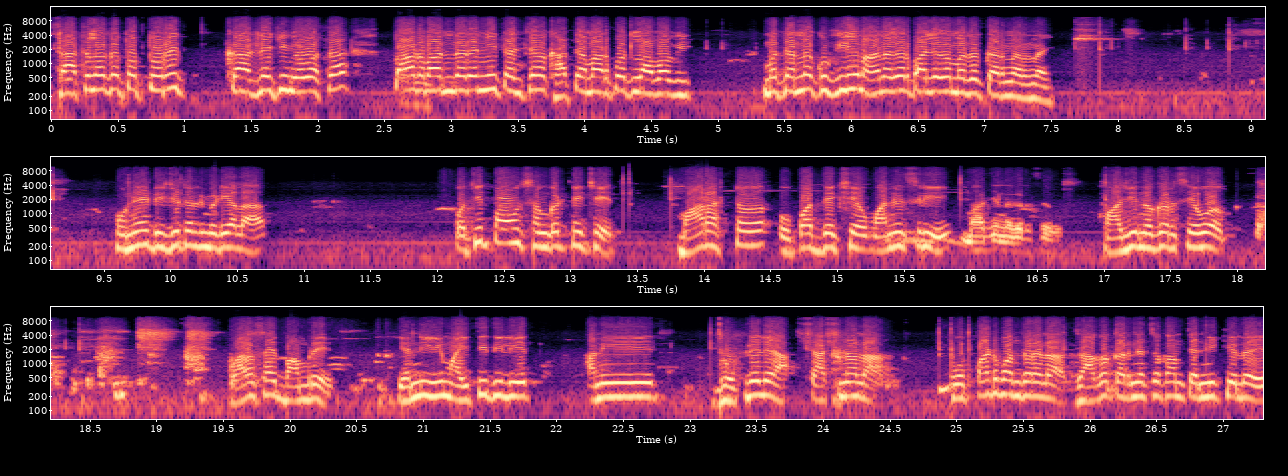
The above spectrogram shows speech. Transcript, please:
साचला तर तो त्वरित काढण्याची व्यवस्था पाटबंधाऱ्यांनी त्यांच्या खात्यामार्फत लावावी. मग त्यांना कुठलीही महानगरपालिका मदत करणार नाही. पुणे डिजिटल मीडियाला पतित पावन संघटनेचे महाराष्ट्र उपाध्यक्ष मान्यश्री माझे नगरसेवक. माजी नगरसेवक बाळासाहेब भांबरे यांनी ही माहिती दिली आणि झोपलेल्या शासनाला व पाटबंधाऱ्याला जागा करण्याचं काम त्यांनी केलंय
